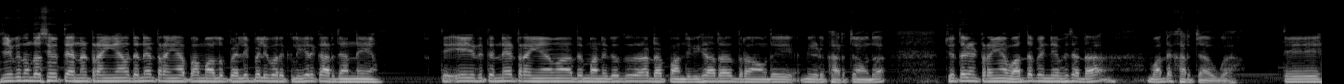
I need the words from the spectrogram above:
ਜਿਵੇਂ ਕਿ ਤੁਹਾਨੂੰ ਦੱਸਿਓ ਤਿੰਨ ਟਰਾਈਆਂ, ਤਿੰਨੇ ਟਰਾਈਆਂ ਆਪਾਂ ਮੰਨ ਲਓ ਪਹਿਲੀ ਪਹਿਲੀ ਵਾਰ ਕਲੀਅਰ ਕਰ ਜਾਂਦੇ ਆ ਤੇ ਇਹ ਜਿਹੜੇ ਤਿੰਨੇ ਟਰਾਈਆਂ ਵਾ, ਤੇ ਮੰਨ ਕੇ ਚੱਲੋ ਤੁਹਾਡਾ 5000 ਦਾ ਦਰਾਮ ਦੇ ਨੇੜ ਖਰਚਾ ਆਉਂਦਾ। ਜੇ ਤਾਂ ਟਰਾਈਆਂ ਵੱਧ ਪੈਂਦੀਆਂ, ਫਿਰ ਸਾਡਾ ਵੱਧ ਖਰਚਾ ਆਊਗਾ। ਤੇ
